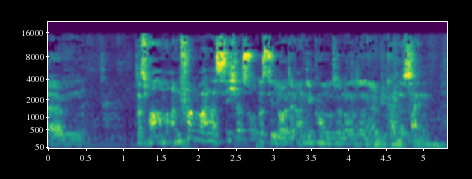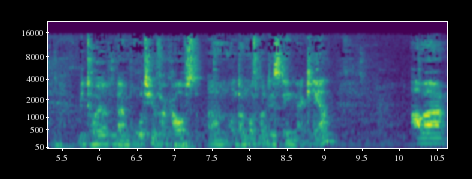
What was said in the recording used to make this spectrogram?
Ähm, das war am Anfang war das sicher so, dass die Leute rangekommen sind und sagen, wie kann das sein, wie teuer du dein Brot hier verkaufst? Ähm, und dann muss man das denen erklären. Aber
